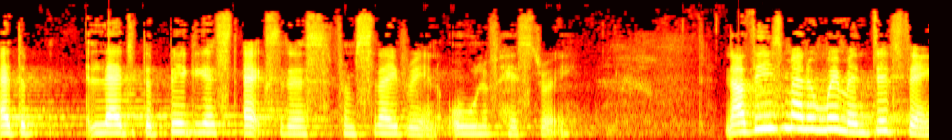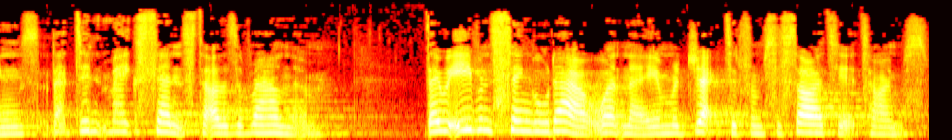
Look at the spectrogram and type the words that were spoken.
led the biggest exodus from slavery in all of history. Now, these men and women did things that didn't make sense to others around them. They were even singled out, weren't they, and rejected from society at times.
